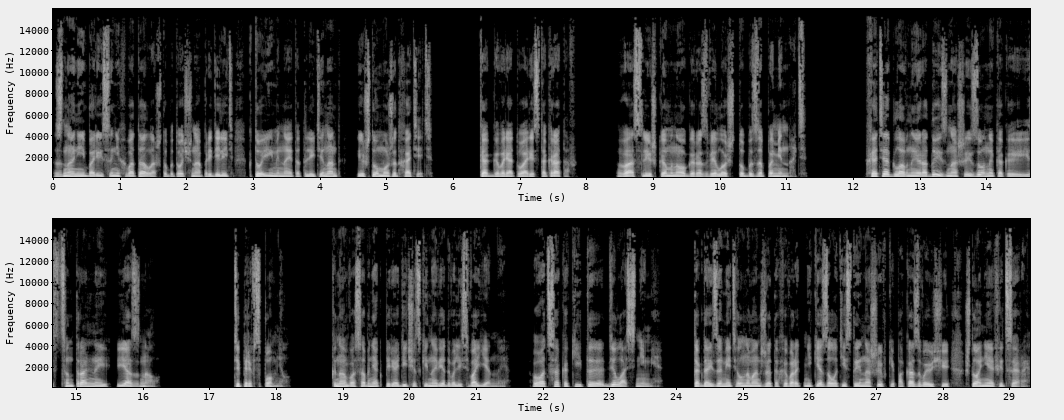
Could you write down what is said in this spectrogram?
Знаний Бориса не хватало, чтобы точно определить, кто именно этот лейтенант и что может хотеть. Как говорят у аристократов, вас слишком много развелось, чтобы запоминать. Хотя главные роды из нашей зоны, как и из центральной, я знал. Теперь вспомнил. К нам в особняк периодически наведывались военные. У отца какие-то дела с ними. Тогда и заметил на манжетах и воротнике золотистые нашивки, показывающие, что они офицеры.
